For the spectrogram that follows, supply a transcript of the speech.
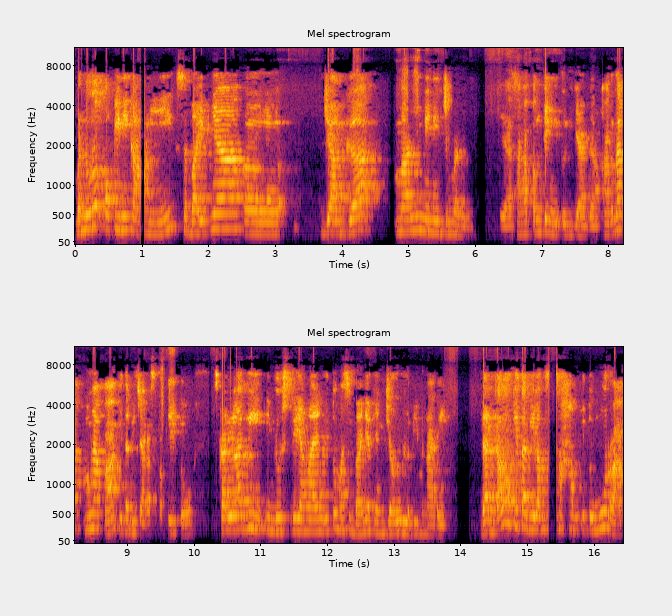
menurut opini kami sebaiknya uh, jaga money management. Ya sangat penting itu dijaga. Karena mengapa kita bicara seperti itu? Sekali lagi industri yang lain itu masih banyak yang jauh lebih menarik. Dan kalau kita bilang saham itu murah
